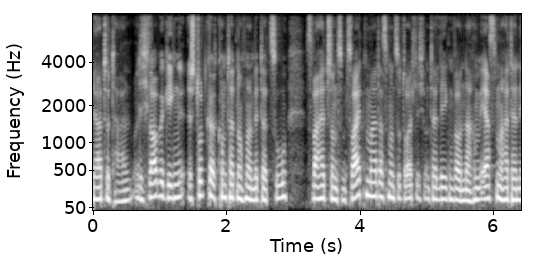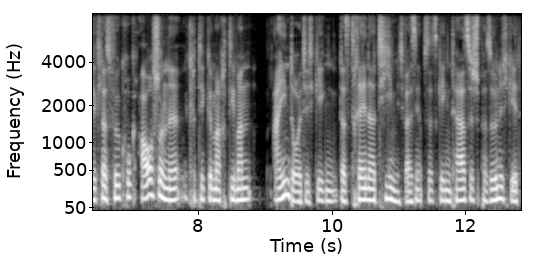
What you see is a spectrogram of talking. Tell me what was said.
Ja, total. Und ich glaube, gegen Stuttgart kommt halt nochmal mit dazu. Es war halt schon zum zweiten Mal, dass man so deutlich unterlegen war. Und nach dem ersten Mal hat der Niklas Füllkrug auch schon eine Kritik gemacht, die man eindeutig gegen das Trainerteam, ich weiß nicht, ob es jetzt gegen Terzic persönlich geht,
